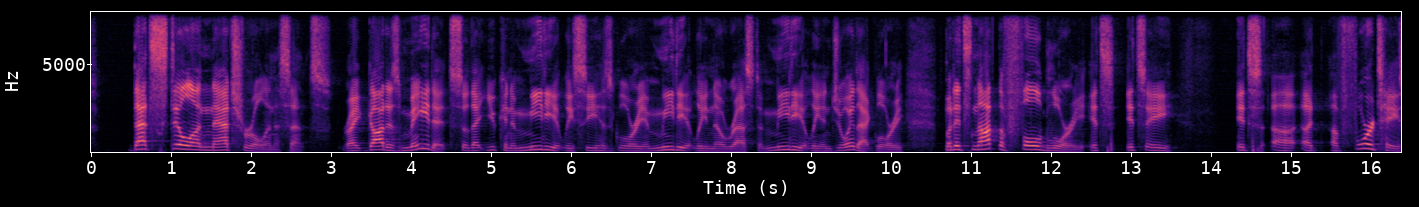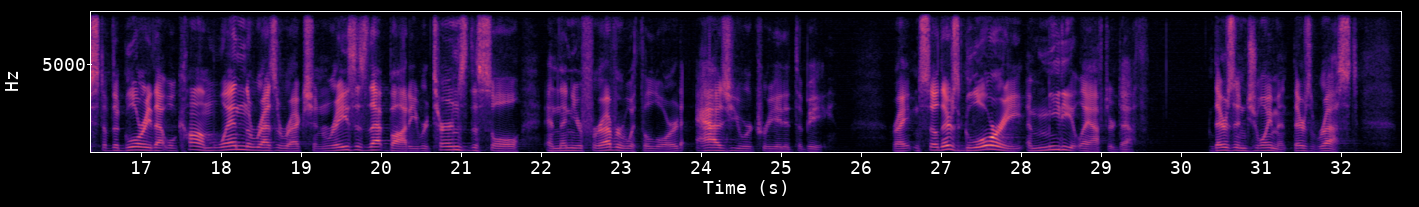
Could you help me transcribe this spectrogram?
That's still unnatural in a sense, right? God has made it so that you can immediately see His glory, immediately know rest, immediately enjoy that glory. But it's not the full glory. It's, it's a it's a, a, a, foretaste of the glory that will come when the resurrection raises that body, returns the soul, and then you're forever with the Lord as you were created to be. Right? And so there's glory immediately after death. There's enjoyment, there's rest.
